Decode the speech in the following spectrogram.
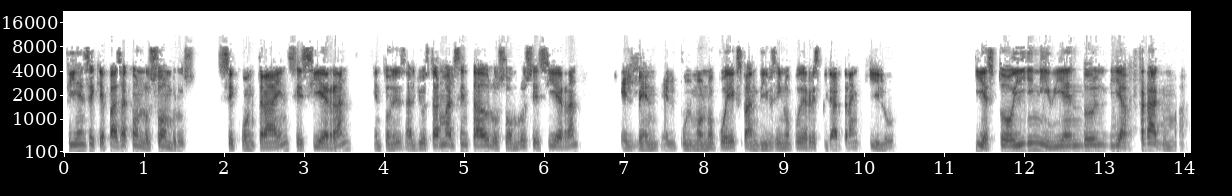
fíjense qué pasa con los hombros. Se contraen, se cierran. Entonces, al yo estar mal sentado, los hombros se cierran, el, el pulmón no puede expandirse y no puede respirar tranquilo. Y estoy inhibiendo el diafragma.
